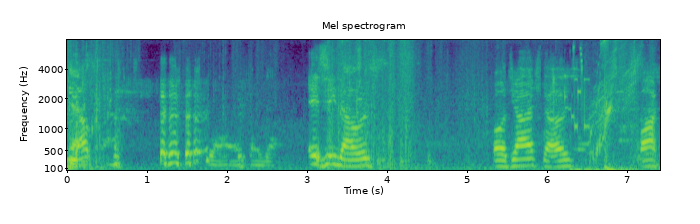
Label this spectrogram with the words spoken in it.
Yep. Izzy knows. Well, Josh knows. Fuck.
